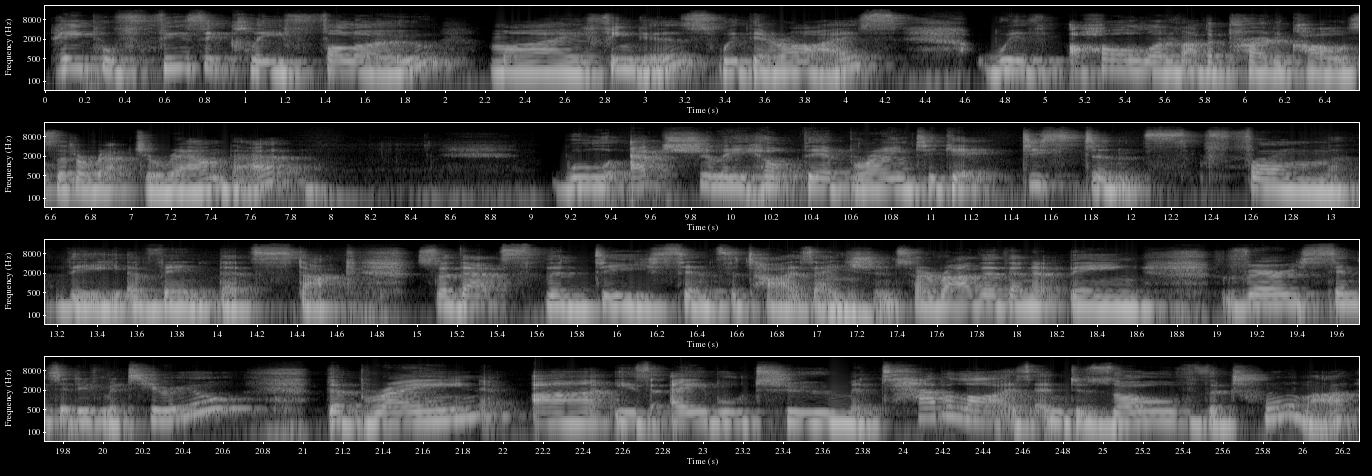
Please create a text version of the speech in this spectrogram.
people physically follow my fingers with their eyes with a whole lot of other protocols that are wrapped around that will actually help their brain to get distance from the event that's stuck. So that's the desensitization. So rather than it being very sensitive material, the brain uh, is able to metabolize and dissolve the trauma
